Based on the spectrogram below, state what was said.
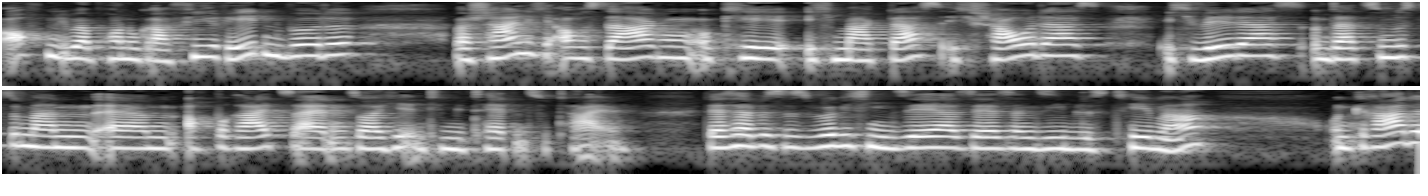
offen über Pornografie reden würde, wahrscheinlich auch sagen, okay, ich mag das, ich schaue das, ich will das und dazu müsste man ähm, auch bereit sein, solche Intimitäten zu teilen. Deshalb ist es wirklich ein sehr, sehr sensibles Thema. Und gerade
